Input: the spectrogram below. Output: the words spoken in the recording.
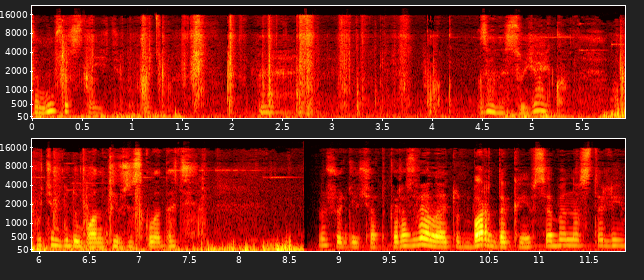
Це мусор стоїть. Так, занесу яйка, а потім буду банки вже складати. Ну що, дівчатка, розвела я тут бардаки в себе на столі.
